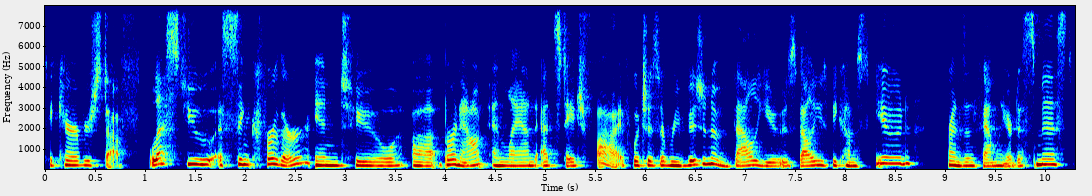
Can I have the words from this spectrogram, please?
take care of your stuff, lest you sink further into uh, burnout and land at stage five, which is a revision of values. Values become skewed, friends and family are dismissed,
